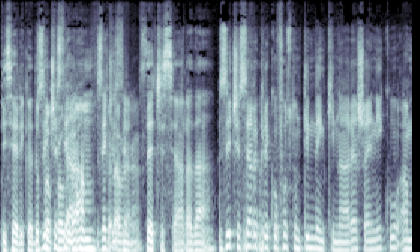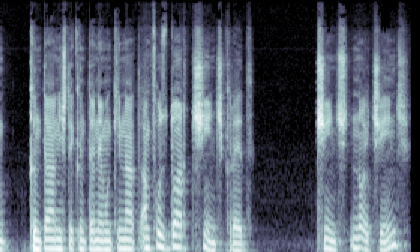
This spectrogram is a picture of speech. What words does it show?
biserică, după 10 program. Seara. 10 seara. 10 seara, da. 10 seara cred că a fost un timp de închinare, așa Nicu, am cântat niște cântări, ne-am închinat, am fost doar 5, cred. 5, noi 5.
